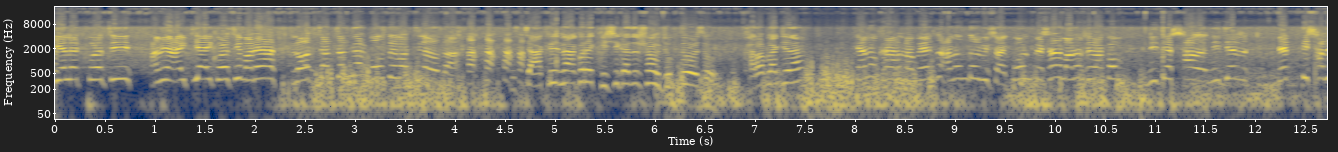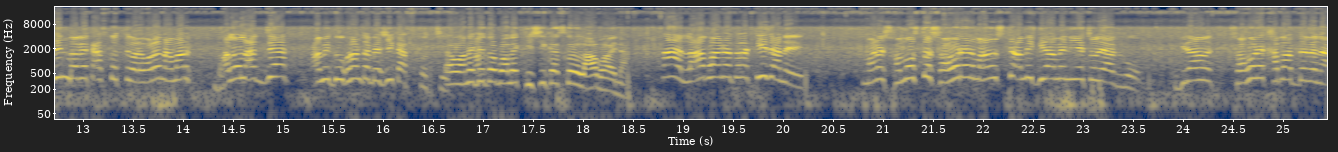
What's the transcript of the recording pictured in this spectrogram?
ডিএলএড করেছি আমি আইটিআই করেছি মানে লজ্জার জন্য আর বলতে পারছি না দাদা। চাকরি না করে কৃষিকাজের সঙ্গে যুক্ত হয়েছো? খারাপ লাগছে না? কেন খারাপ লাগবে? এটা আনন্দের বিষয়। কোন পেশার মানুষ এরকম নিজের নিজের ব্যক্তি স্বাধীনভাবে কাজ করতে পারে? বলেন আমার ভালো লাগছে আমি দু ঘণ্টা বেশি কাজ করছি। অনেকে তো বলে কৃষিকাজ করে লাভ হয় না। হ্যাঁ লাভ হয় না তারা কি জানে? মানে সমস্ত শহরের মানুষকে আমি গ্রামে নিয়ে চলে আসব। গ্রামে, শহরে খাবার দেবে না,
